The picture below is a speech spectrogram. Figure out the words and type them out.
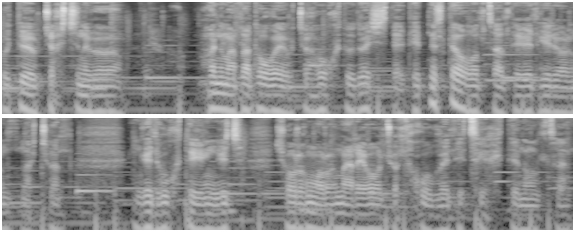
өдөө явж явах чинь нөгөө хон малаа туугаа явж байгаа хүүхдүүд байна шүү дээ. Тэд нартай уулзаал тэгэл гэр оронд нь очивол ингээл хүүхдээ ингэж шуурган мурганаар явуулж болохгүй гэж эцэг ихтэй нь уулзаал.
